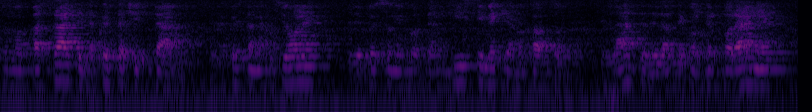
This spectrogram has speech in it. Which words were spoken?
sono passate da questa città, da questa nazione, delle persone importantissime che hanno fatto dell'arte, dell'arte contemporanea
